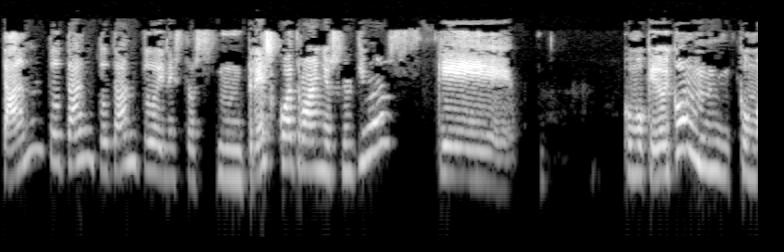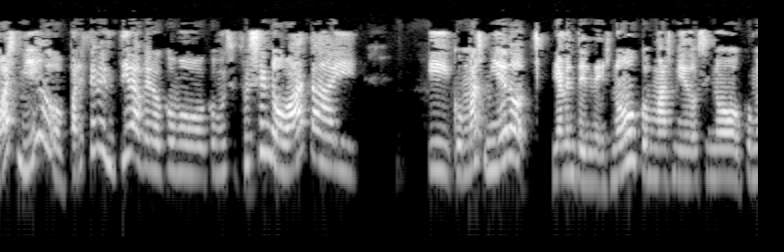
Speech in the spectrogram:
tanto, tanto, tanto en estos mm, tres, cuatro años últimos que como que hoy con, con más miedo, parece mentira, pero como, como si fuese novata y, y con más miedo, ya me entendéis, ¿no? Con más miedo, sino con,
